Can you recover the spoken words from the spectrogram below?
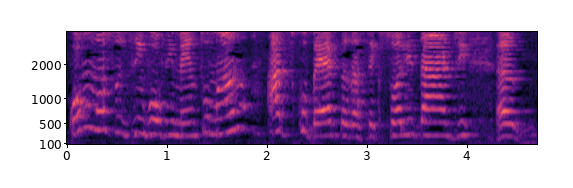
Como o nosso desenvolvimento humano, a descoberta da sexualidade. Uh,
